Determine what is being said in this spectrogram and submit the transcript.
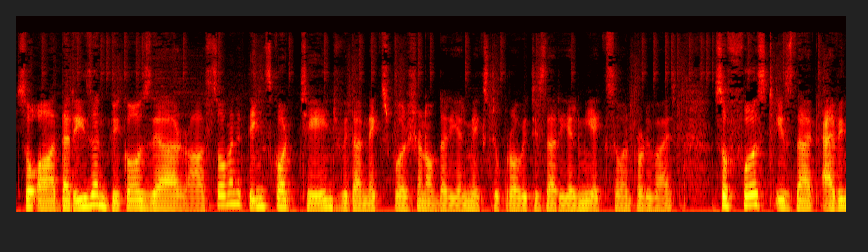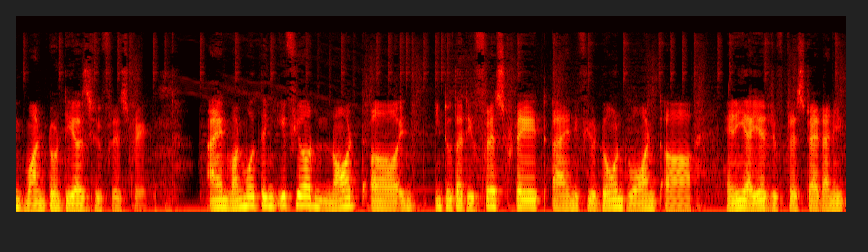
so uh, the reason because there are uh, so many things got changed with the next version of the Realme X2 Pro which is the Realme X7 Pro device. So first is that having 120 Hz refresh rate and one more thing if you're not uh, in, into the refresh rate and if you don't want uh, any higher refresh rate and if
